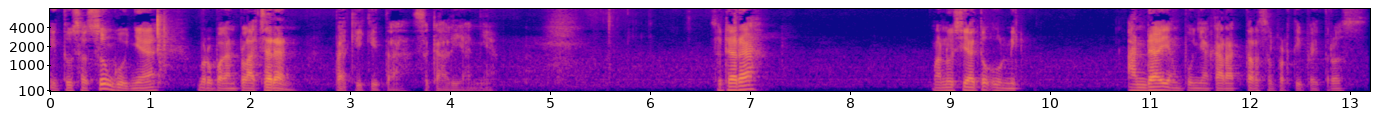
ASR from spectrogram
itu sesungguhnya merupakan pelajaran bagi kita sekaliannya. Saudara, manusia itu unik. Anda yang punya karakter seperti Petrus,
